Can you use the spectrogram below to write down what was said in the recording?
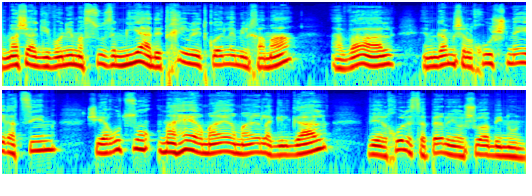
ומה שהגבעונים עשו זה מיד התחילו להתכונן למלחמה, אבל הם גם שלחו שני רצים שירוצו מהר מהר מהר לגלגל וילכו לספר ליהושע בן נון.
